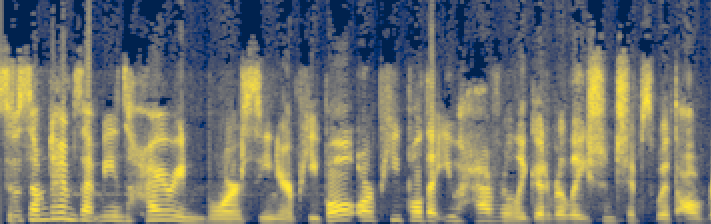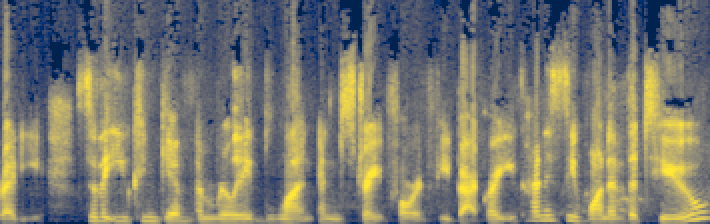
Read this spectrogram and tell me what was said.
So sometimes that means hiring more senior people or people that you have really good relationships with already so that you can give them really blunt and straightforward feedback, right? You kind of see one of the two.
